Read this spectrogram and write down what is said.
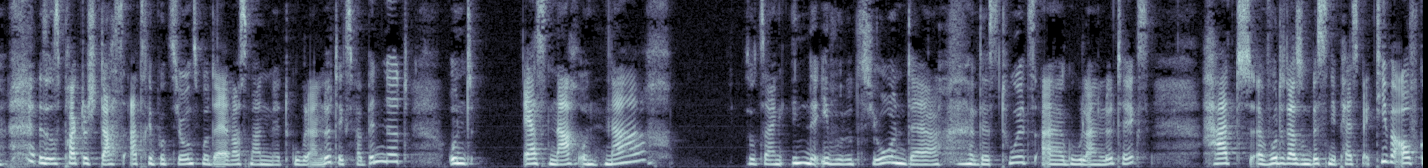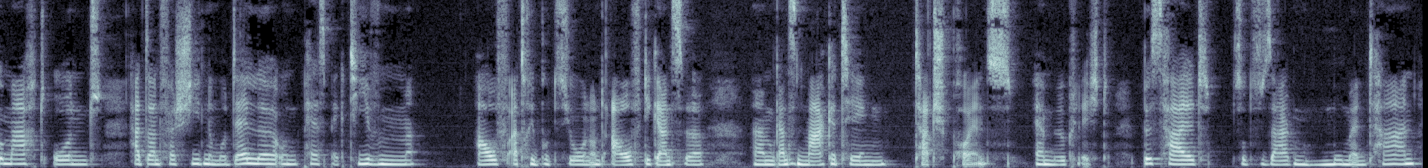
es ist praktisch das Attributionsmodell, was man mit Google Analytics verbindet und erst nach und nach sozusagen in der Evolution der, des Tools äh, Google Analytics hat, äh, wurde da so ein bisschen die Perspektive aufgemacht und hat dann verschiedene Modelle und Perspektiven auf Attribution und auf die ganze, ähm, ganzen Marketing-Touchpoints ermöglicht. Bis halt sozusagen momentan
